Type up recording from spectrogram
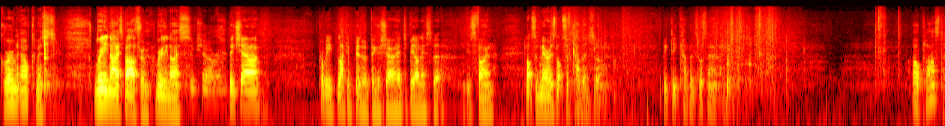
Grown Alchemist. Really nice bathroom, really nice. Big shower room. Big shower. Probably like a bit of a bigger shower head to be honest, but it's fine. Lots of mirrors, lots of cupboards. Look. Big deep cupboards. What's that? Oh, plaster.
